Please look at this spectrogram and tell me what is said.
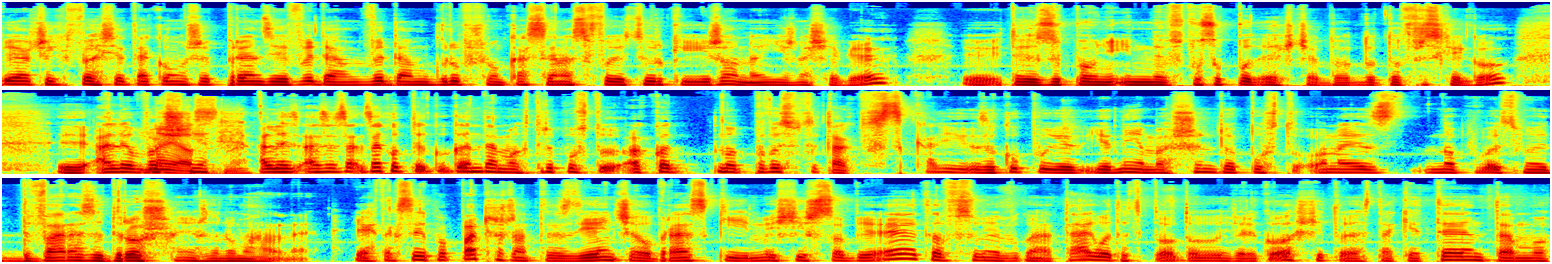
raczej kwestię taką, że prędzej wydam, wydam grubszą kasę na swoje córki i żonę niż na siebie. Y, to jest zupełnie inny sposób podejścia do, do, do wszystkiego. Y, ale no właśnie, no ale za, za, zakup tego Gundama, który po prostu, akurat, no powiedzmy tak, w skali zakupu jednej maszyny, to po prostu ona jest, no powiedzmy, dwa razy droższa niż normalne. Jak tak sobie popatrzysz na te zdjęcia, obrazki i myślisz sobie, e, to w sumie wygląda tak, bo to jest podobnej wielkości, to jest takie ten, tam,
